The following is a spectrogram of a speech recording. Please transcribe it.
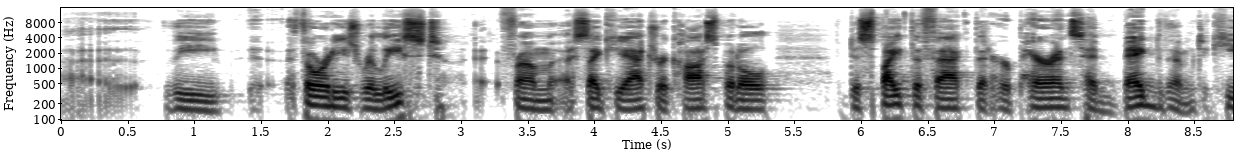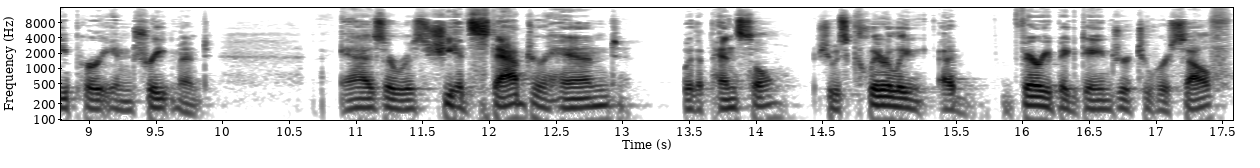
uh, the authorities released from a psychiatric hospital despite the fact that her parents had begged them to keep her in treatment. As a, she had stabbed her hand with a pencil. She was clearly a very big danger to herself.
